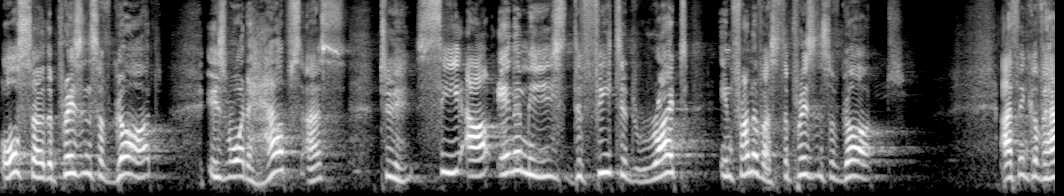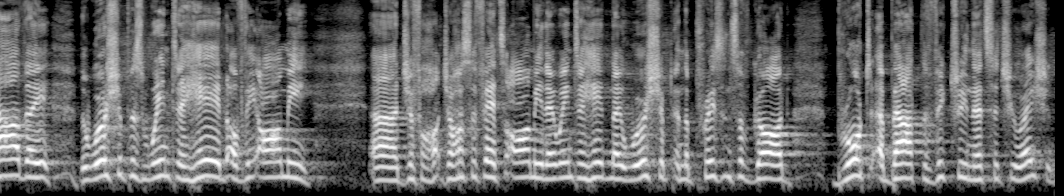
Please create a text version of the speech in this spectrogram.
Also, the presence of God is what helps us to see our enemies defeated right in front of us, the presence of God. I think of how they, the worshippers went ahead of the army, uh, Jehoshaphat's army. They went ahead and they worshiped, and the presence of God brought about the victory in that situation.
